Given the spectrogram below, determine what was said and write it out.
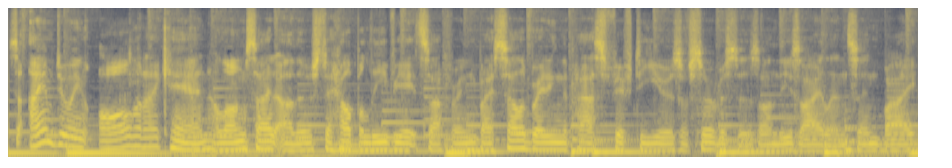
So I am doing all that I can alongside others to help alleviate suffering by celebrating the past 50 years of services on these islands and by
